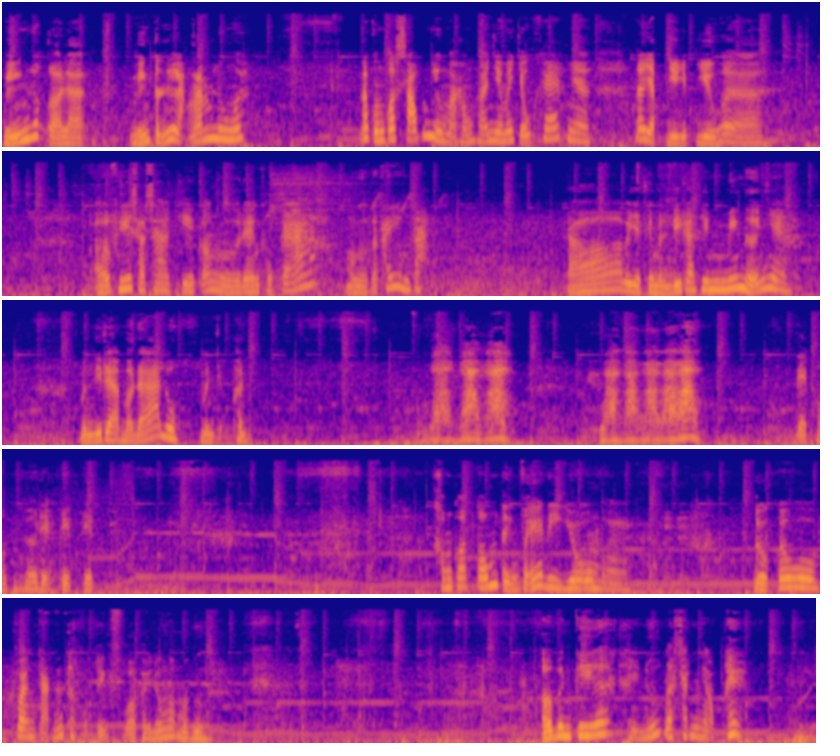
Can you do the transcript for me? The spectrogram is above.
biển rất gọi là, biển tĩnh lặng lắm luôn á nó cũng có sóng nhưng mà không phải như mấy chỗ khác nha. Nó dập dìu dập dìu thôi à. Ở phía xa xa kia có người đang câu cá. Mọi người có thấy không ta? Đó bây giờ thì mình đi ra thêm miếng nữa nha. Mình đi ra bờ đá luôn mình chụp hình. Wow wow wow. Wow wow wow wow, wow. đẹp mọi người đẹp đẹp đẹp. Không có tốn tiền vé đi vô mà được cái quang cảnh thật là tuyệt vời luôn á mọi người? Ở bên kia thì nước là xanh ngọc ha.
